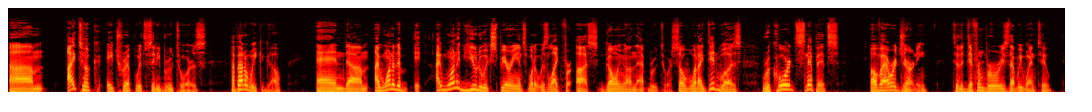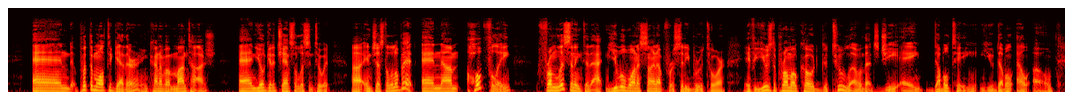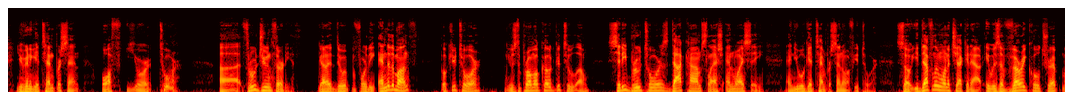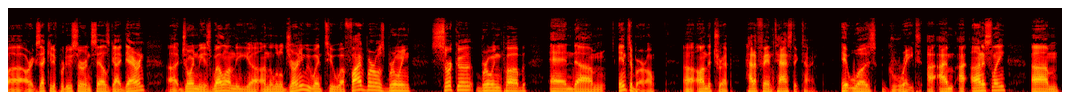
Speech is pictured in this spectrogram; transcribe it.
Um, I took a trip with City Brew Tours about a week ago, and um, I wanted to. I wanted you to experience what it was like for us going on that brew tour. So what I did was record snippets of our journey to the different breweries that we went to, and put them all together in kind of a montage. And you'll get a chance to listen to it uh, in just a little bit. And um, hopefully, from listening to that, you will want to sign up for a City Brew Tour. If you use the promo code GATULO, that's G A T U L O, you're going to get 10% off your tour uh, through June 30th. Got to do it before the end of the month. Book your tour. Use the promo code GATULO, citybrewtours.com slash NYC, and you will get 10% off your tour. So you definitely want to check it out. It was a very cool trip. Uh, our executive producer and sales guy, Darren, uh, joined me as well on the uh, on the little journey. We went to uh, Five Boroughs Brewing, Circa Brewing Pub, and um, Interboro on the trip. Had a fantastic time. It was great. I, I'm I, honestly, um,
